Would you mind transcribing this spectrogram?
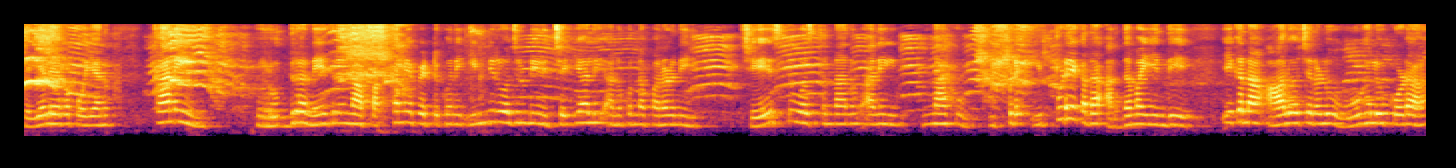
చేయలేకపోయాను కానీ రుద్ర నేతలు నా పక్కనే పెట్టుకొని ఇన్ని రోజులు నేను చెయ్యాలి అనుకున్న పనులని చేస్తూ వస్తున్నాను అని నాకు ఇప్పుడే ఇప్పుడే కదా అర్థమయ్యింది. ఇక నా ఆలోచనలు ఊహలు కూడా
